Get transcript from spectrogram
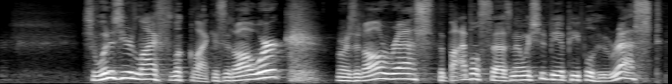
So, what does your life look like? Is it all work or is it all rest? The Bible says, no, we should be a people who rest,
